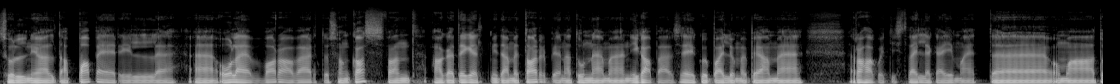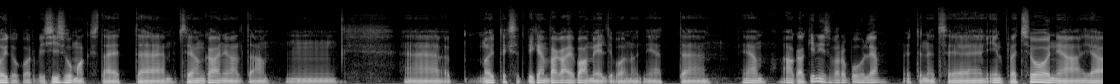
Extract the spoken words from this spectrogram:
sul nii-öelda paberil äh, olev vara väärtus on kasvanud, aga tegelikult, mida me tarbijana tunneme, on iga päev see, kui palju me peame rahakotist välja käima, et äh, oma toidukorvi sisu maksta, et äh, see on ka nii-öelda mm, ma ütleks, et pigem väga ebameeldiv olnud, nii et jah, aga kinnisvara puhul jah, ütlen, et see inflatsioon ja, ja,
